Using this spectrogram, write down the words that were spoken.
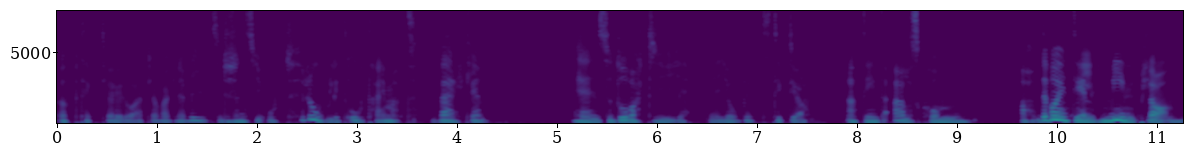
upptäckte jag ju då att jag var gravid. Så det kändes ju otroligt otajmat. Verkligen. Eh, så då var det ju jättejobbigt, tyckte jag. Att det inte alls kom... Ja, det var inte enligt min plan.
